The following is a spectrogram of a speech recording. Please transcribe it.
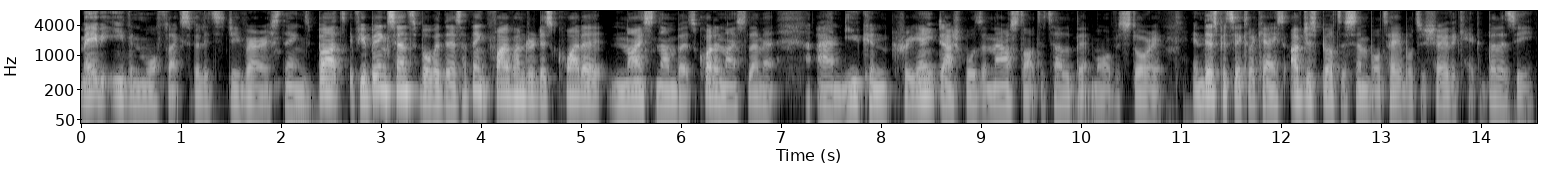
maybe even more flexibility to do various things. But if you're being sensible with this, I think 500 is quite a nice number. It's quite a nice limit. And you can create dashboards and now start to tell a bit more of a story. In this particular case, I've just built a simple table to show the capability.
